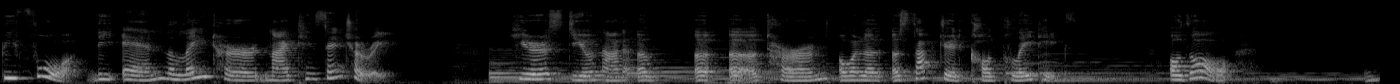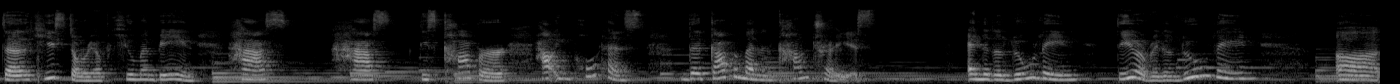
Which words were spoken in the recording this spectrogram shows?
before the end, the later 19th century, here's still not a, a, a term or a, a subject called politics. Although the history of human being has has discovered how important the government and country is, and the ruling theory, the ruling uh,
